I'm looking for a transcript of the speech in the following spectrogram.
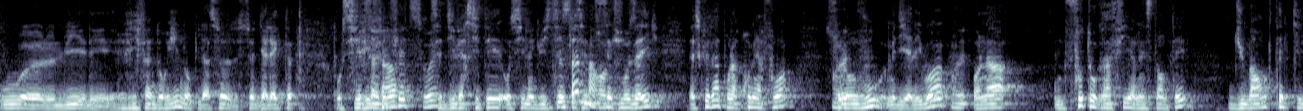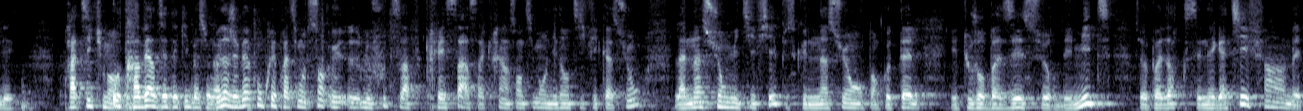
ou euh, lui, il est rifin d'origine, donc il a ce, ce dialecte aussi rifin, cette diversité aussi linguistique, cette, cette mosaïque. Est-ce que là, pour la première fois, selon vous, Mehdi Alibois, on a une photographie à l'instant T du Maroc tel qu'il est? Pratiquement. Au travers de cette équipe nationale. J'ai bien compris, pratiquement. Euh, le foot, ça crée ça, ça crée un sentiment d'identification. La nation mythifiée, puisqu'une nation en tant que telle est toujours basée sur des mythes. Ça ne veut pas dire que c'est négatif, hein, mais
